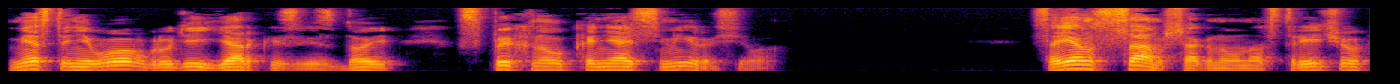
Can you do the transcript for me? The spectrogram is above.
Вместо него в груди яркой звездой вспыхнул князь мира сего. Саян сам шагнул навстречу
